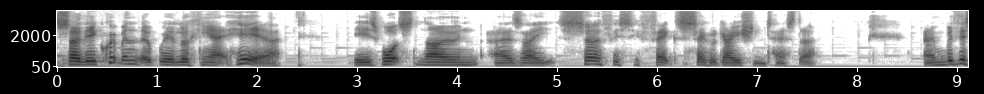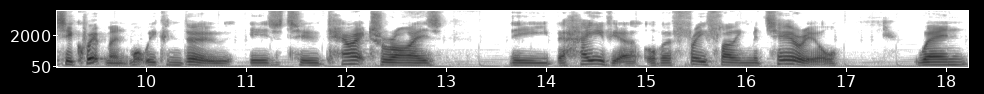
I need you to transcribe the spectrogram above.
So the equipment that we're looking at here is what's known as a surface effect segregation tester. And with this equipment, what we can do is to characterize the behavior of a free-flowing material when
